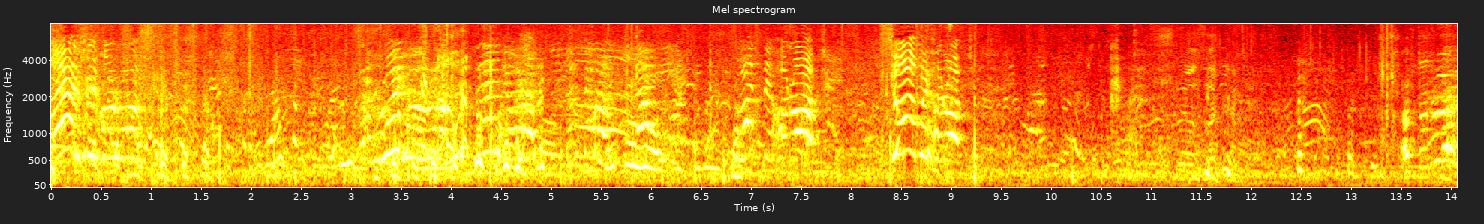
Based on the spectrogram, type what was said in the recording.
Перший хороший! Шостий горобчик! Сьомий горобчик! А тут так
